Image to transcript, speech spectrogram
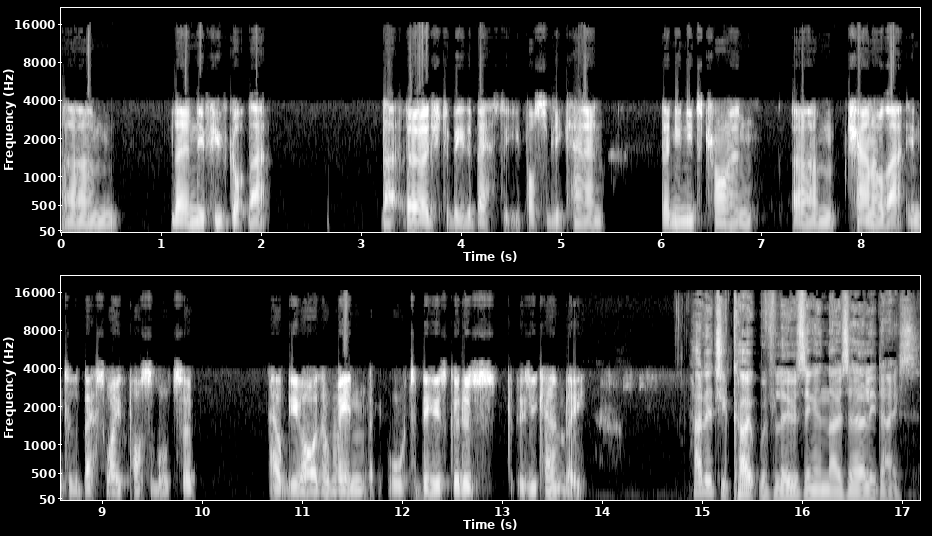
um, then if you've got that that urge to be the best that you possibly can, then you need to try and um, channel that into the best way possible to help you either win or to be as good as as you can be. How did you cope with losing in those early days?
